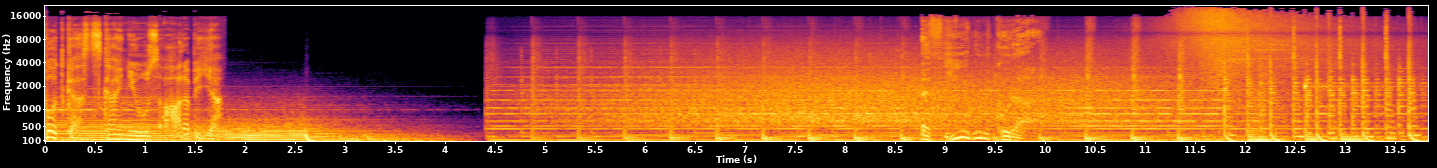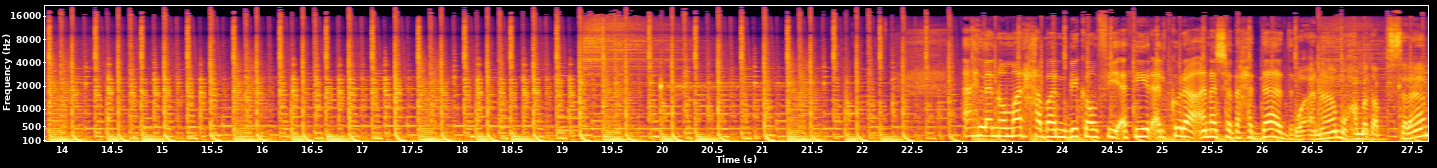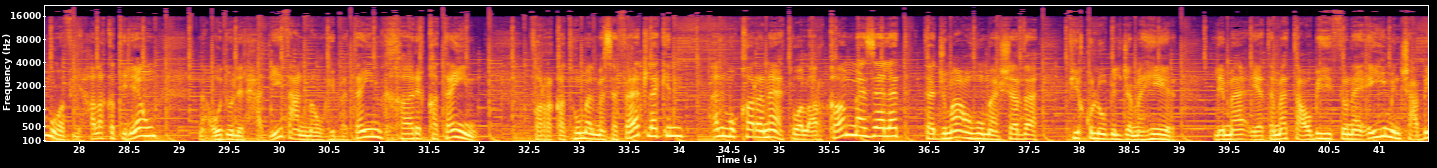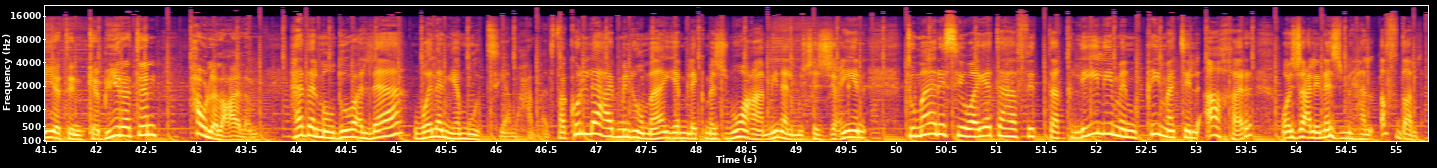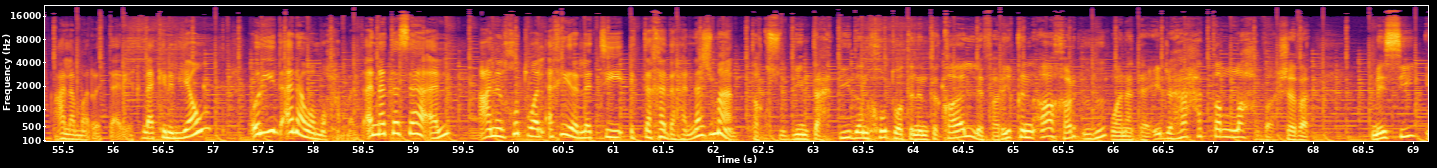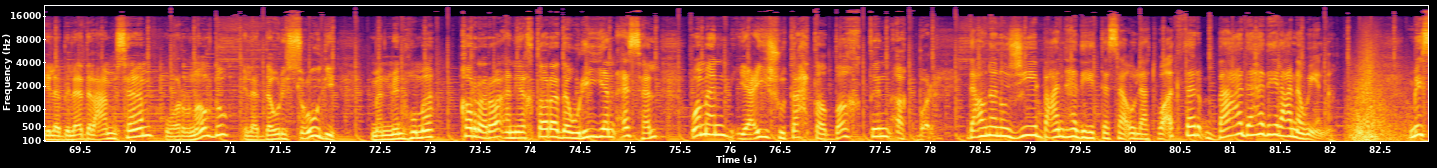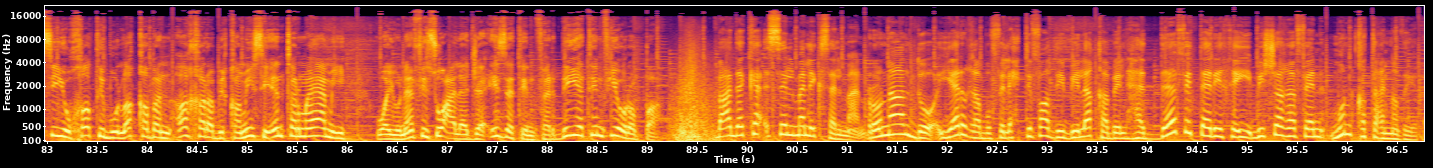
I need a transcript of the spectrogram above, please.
بودكاست سكاي نيوز عربية. أثير الكرة. أهلا ومرحبا بكم في أثير الكرة. أنا شذى حداد. وأنا محمد عبد السلام وفي حلقة اليوم نعود للحديث عن موهبتين خارقتين. فرقتهما المسافات لكن المقارنات والأرقام ما زالت تجمعهما شذا في قلوب الجماهير لما يتمتع به الثنائي من شعبية كبيرة حول العالم. هذا الموضوع لا ولن يموت يا محمد. فكل لاعب منهما يملك مجموعة من المشجعين تمارس هوايتها في التقليل من قيمة الآخر وجعل نجمها الأفضل على مر التاريخ. لكن اليوم أريد أنا ومحمد أن نتساءل عن الخطوة الأخيرة التي اتخذها النجمان. تقصدين تحديدا خطوة الانتقال لفريق آخر ونتائجها حتى اللحظة. شذا. ميسي إلى بلاد العم سام ورونالدو إلى الدوري السعودي. من منهما قرر أن يختار دوريا أسهل ومن يعيش تحت ضغط أكبر. دعونا نجيب عن هذه التساؤلات وأكثر بعد هذه العناوين. ميسي يخاطب لقبا آخر بقميص إنتر ميامي وينافس على جائزة فردية في أوروبا. بعد كأس الملك سلمان رونالدو يرغب في الاحتفاظ بلقب الهداف التاريخي بشغف منقطع النظير.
